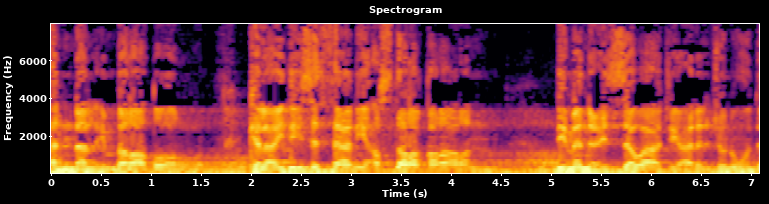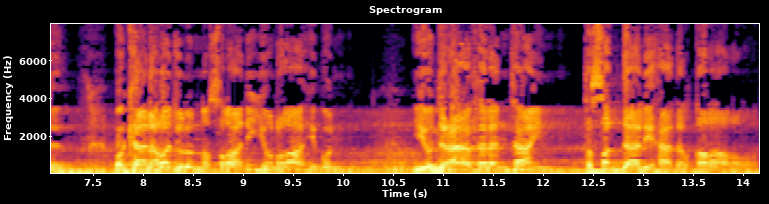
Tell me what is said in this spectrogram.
أن الإمبراطور كلاوديس الثاني أصدر قرارا بمنع الزواج على الجنود. وكان رجل نصراني راهب يدعى فلنتاين تصدى لهذا القرار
